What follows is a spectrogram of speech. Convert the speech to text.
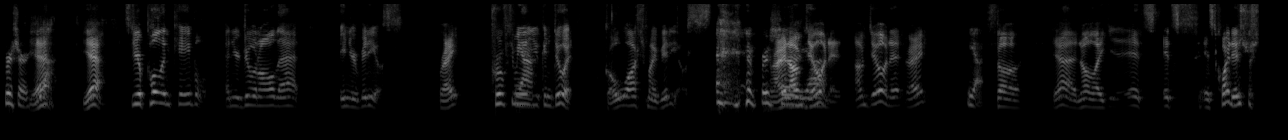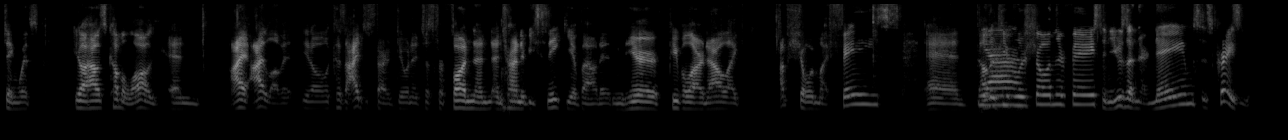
for sure. Yeah, yeah. So you're pulling cable and you're doing all that in your videos, right? Prove to me Yeah. that you can do it. Go watch my videos, for right? sure. I'm yeah. doing it. I'm doing it, right? Yeah. So yeah, no, like it's it's it's quite interesting with you know how it's come along, and I I love it, you know, because I just started doing it just for fun and and trying to be sneaky about it. And here people are now like, I'm showing my face, and other Yeah. people are showing their face and using their names. It's crazy.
